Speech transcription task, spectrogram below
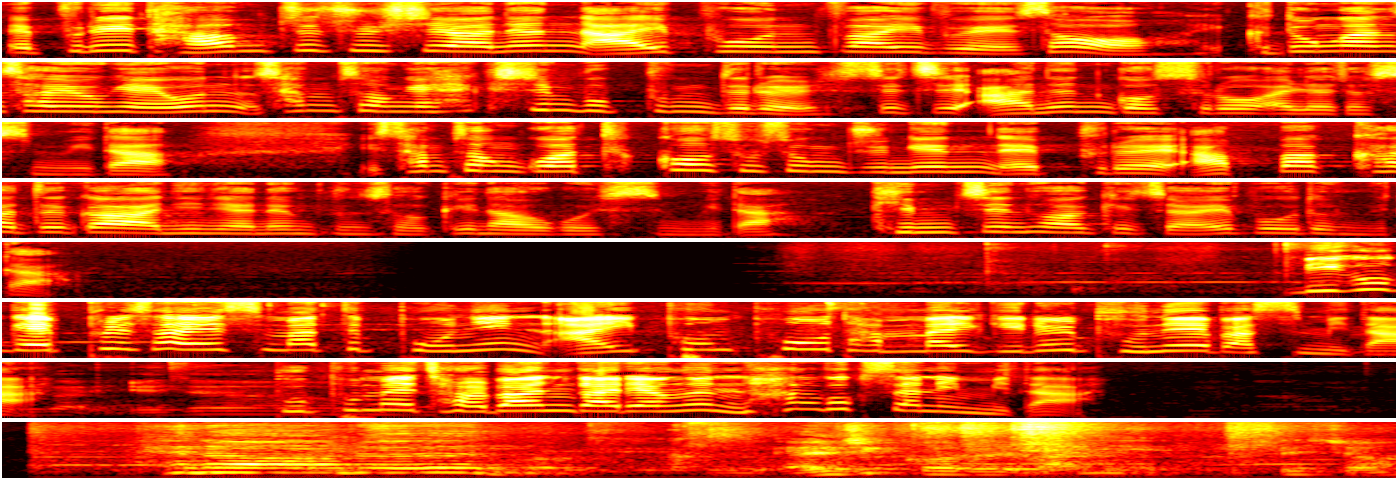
애플이 다음 주 출시하는 아이폰 5에서 그동안 사용해온 삼성의 핵심 부품들을 쓰지 않은 것으로 알려졌습니다. 이 삼성과 특허 소송 중인 애플의 압박 카드가 아니냐는 분석이 나오고 있습니다. 김진화 기자의 보도입니다. 미국 애플사의 스마트폰인 아이폰 4 단말기를 분해해봤습니다. 부품의 절반 가량은 한국산입니다. 패널은 그 LG 거를 많이 쓰죠.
